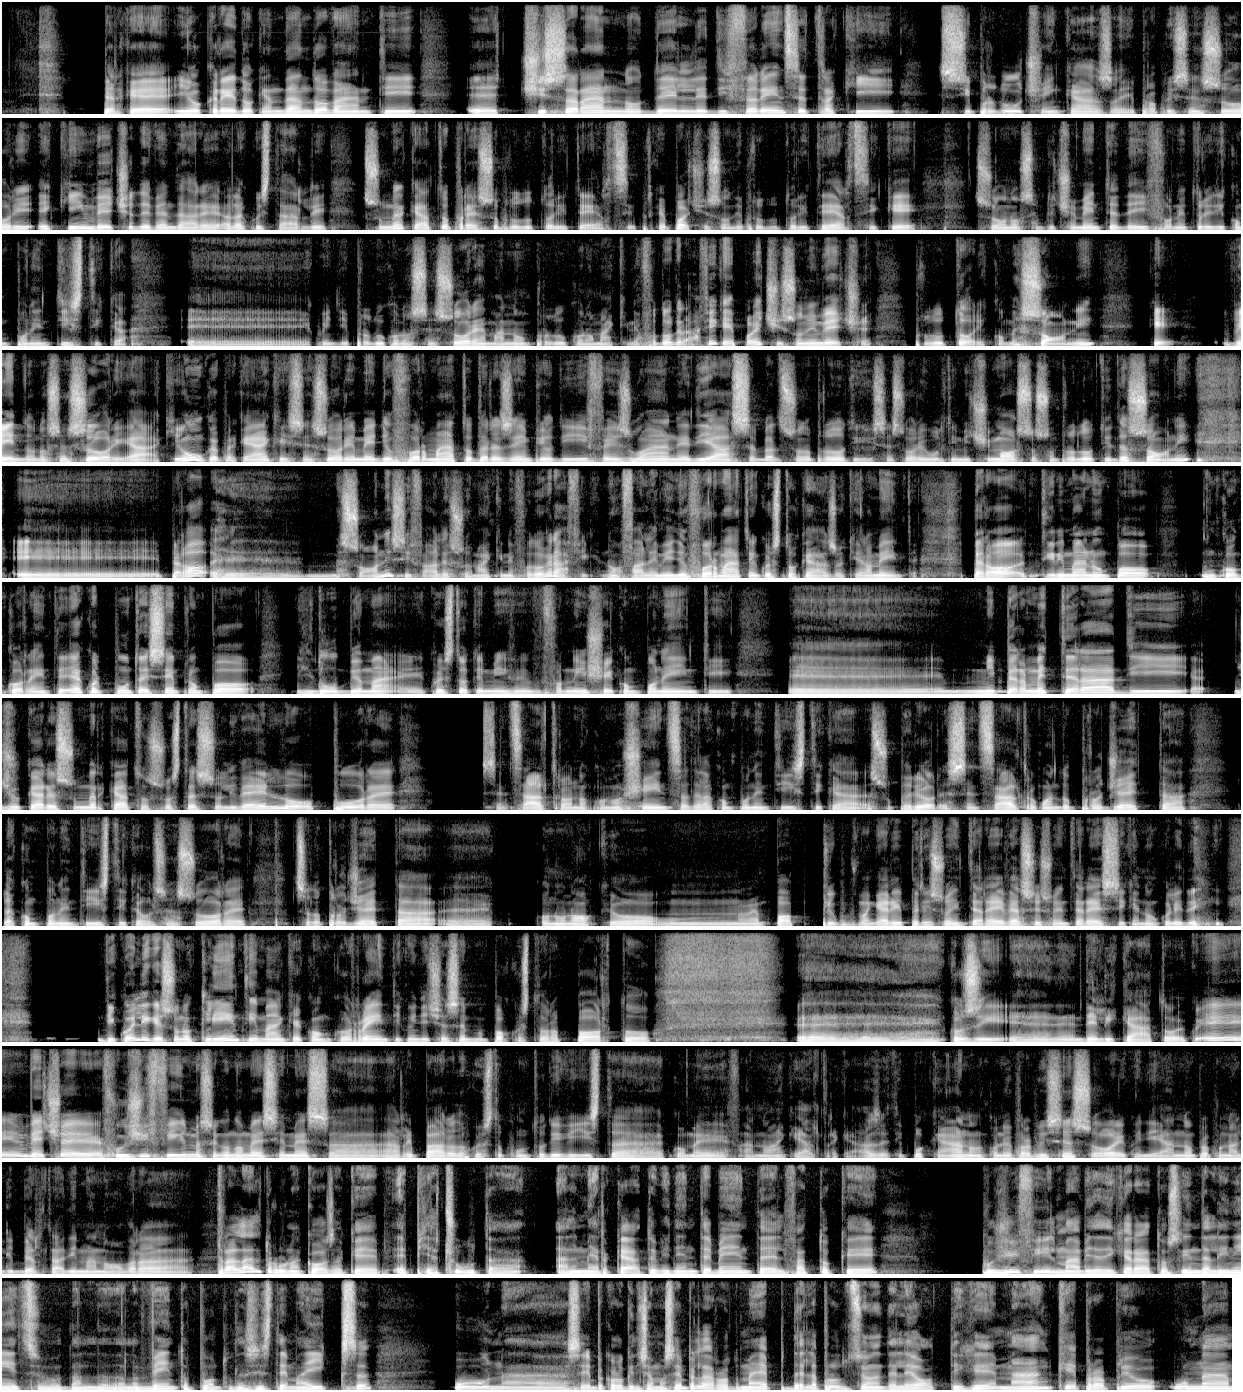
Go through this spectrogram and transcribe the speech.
Perché io credo che andando avanti eh, ci saranno delle differenze tra chi si produce in casa i propri sensori e chi invece deve andare ad acquistarli sul mercato presso produttori terzi, perché poi ci sono dei produttori terzi che sono semplicemente dei fornitori di componentistica, eh, quindi producono sensore ma non producono macchine fotografiche e poi ci sono invece produttori come Sony vendono sensori a chiunque, perché anche i sensori medio formato, per esempio, di Phase One e di Hasselblad sono prodotti, i sensori ultimi CMOS sono prodotti da Sony, e, però eh, Sony si fa le sue macchine fotografiche, non fa le medio formato in questo caso, chiaramente, però ti rimane un po' un concorrente e a quel punto è sempre un po' il dubbio, ma questo che mi fornisce i componenti eh, mi permetterà di giocare sul mercato al suo stesso livello oppure senz'altro ha una conoscenza della componentistica superiore, senz'altro quando progetta la componentistica o il sensore se lo progetta eh, con un occhio un, un, po' più magari per i suoi interessi, verso i suoi interessi che non quelli dei, di quelli che sono clienti ma anche concorrenti, quindi c'è sempre un po' questo rapporto eh, così eh, delicato. E invece Fujifilm, secondo me, si è messa al riparo da questo punto di vista, come fanno anche altre case, tipo Canon, con i propri sensori, quindi hanno proprio una libertà di manovra. Tra l'altro, una cosa che è piaciuta al mercato, evidentemente, è il fatto che Fujifilm abbia dichiarato sin dall'inizio, dal, dall'avvento appunto del sistema X, una, sempre, quello che diciamo sempre la roadmap della produzione delle ottiche, ma anche proprio una,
